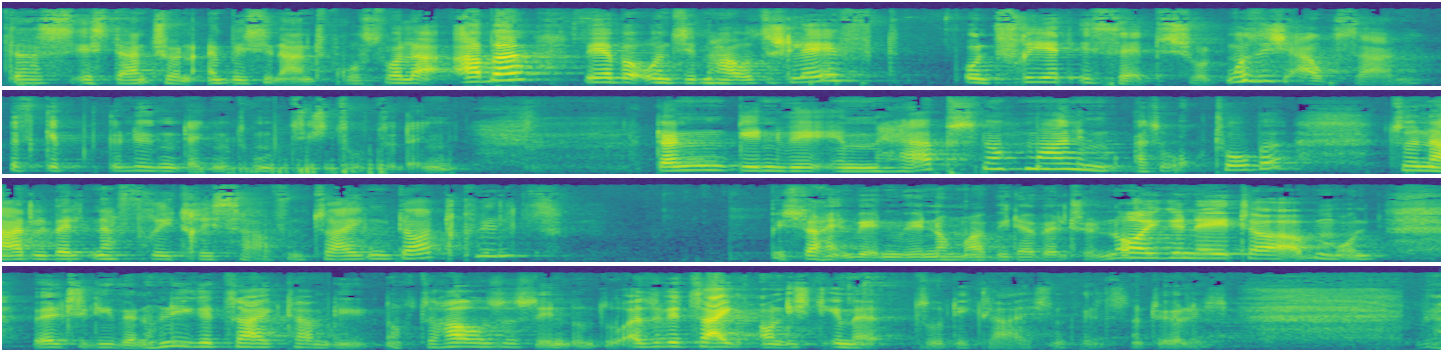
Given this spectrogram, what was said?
Das ist dann schon ein bisschen anspruchsvoller. Aber wer bei uns im Haus schläft und friert, ist selbst schuld, muss ich auch sagen. Es gibt genügend Decken, um sich zuzudenken. Dann gehen wir im Herbst nochmal, also Oktober, zur Nadelwelt nach Friedrichshafen, zeigen dort Quilts. Bis dahin werden wir nochmal wieder welche neu genäht haben und welche, die wir noch nie gezeigt haben, die noch zu Hause sind und so. Also wir zeigen auch nicht immer so die gleichen Quilts natürlich. Ja,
